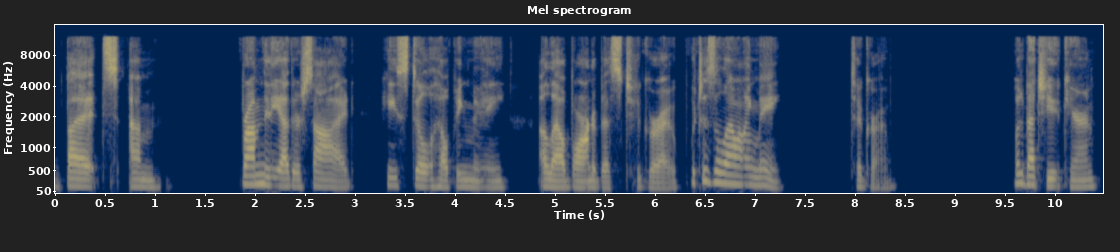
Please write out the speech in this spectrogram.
But um, from the other side, he's still helping me allow Barnabas to grow, which is allowing me to grow. What about you, Karen?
